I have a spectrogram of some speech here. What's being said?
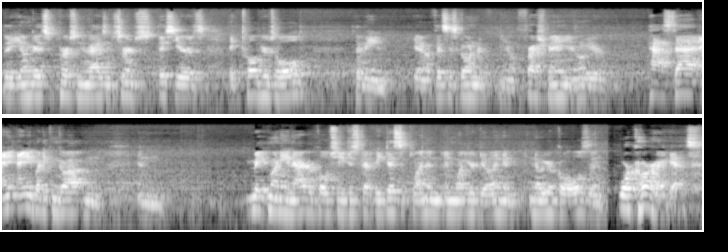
the youngest person who has insurance this year is like 12 years old. So, I mean, you know, if this is going to, you know, freshman, you know, you're past that. Any, anybody can go out and, and make money in agriculture. You just got to be disciplined in, in, what you're doing and know your goals and work hard, I guess.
